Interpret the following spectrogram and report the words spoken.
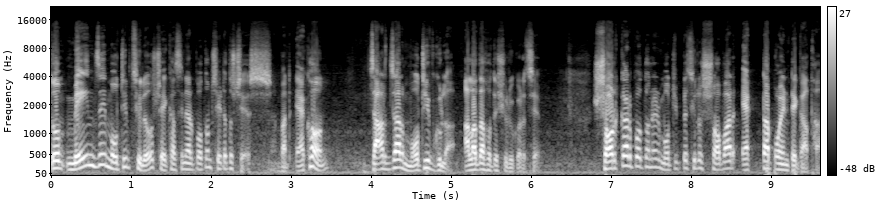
তো মেইন যে মোটিভ ছিল শেখ হাসিনার পতন, সেটা তো শেষ। বাট এখন যার যার মোটিভগুলো আলাদা হতে শুরু করেছে। সরকার পতনের মোটিভটা ছিল সবার একটা পয়েন্টে গাথা।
